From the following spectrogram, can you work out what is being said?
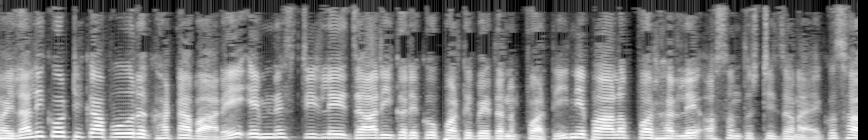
कैलालीको टिकापुर घटनाबारे एमनेस्टीले जारी गरेको प्रतिवेदनप्रति नेपाल प्रहरीले असन्तुष्टि जनाएको छ।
